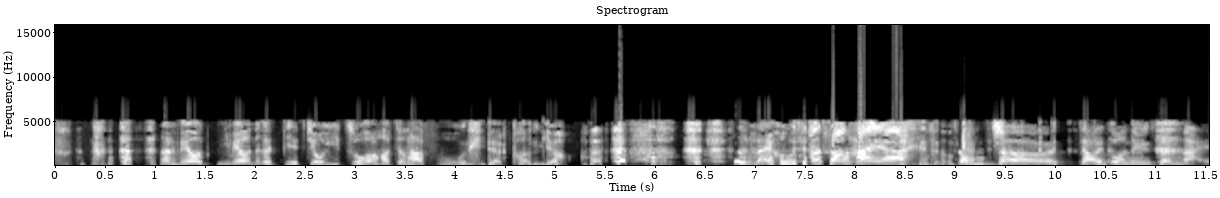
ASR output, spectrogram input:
那你没有，你没有那个也揪一桌，然后叫他服务你的朋友，来互相伤害呀？真的叫一桌女生来，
